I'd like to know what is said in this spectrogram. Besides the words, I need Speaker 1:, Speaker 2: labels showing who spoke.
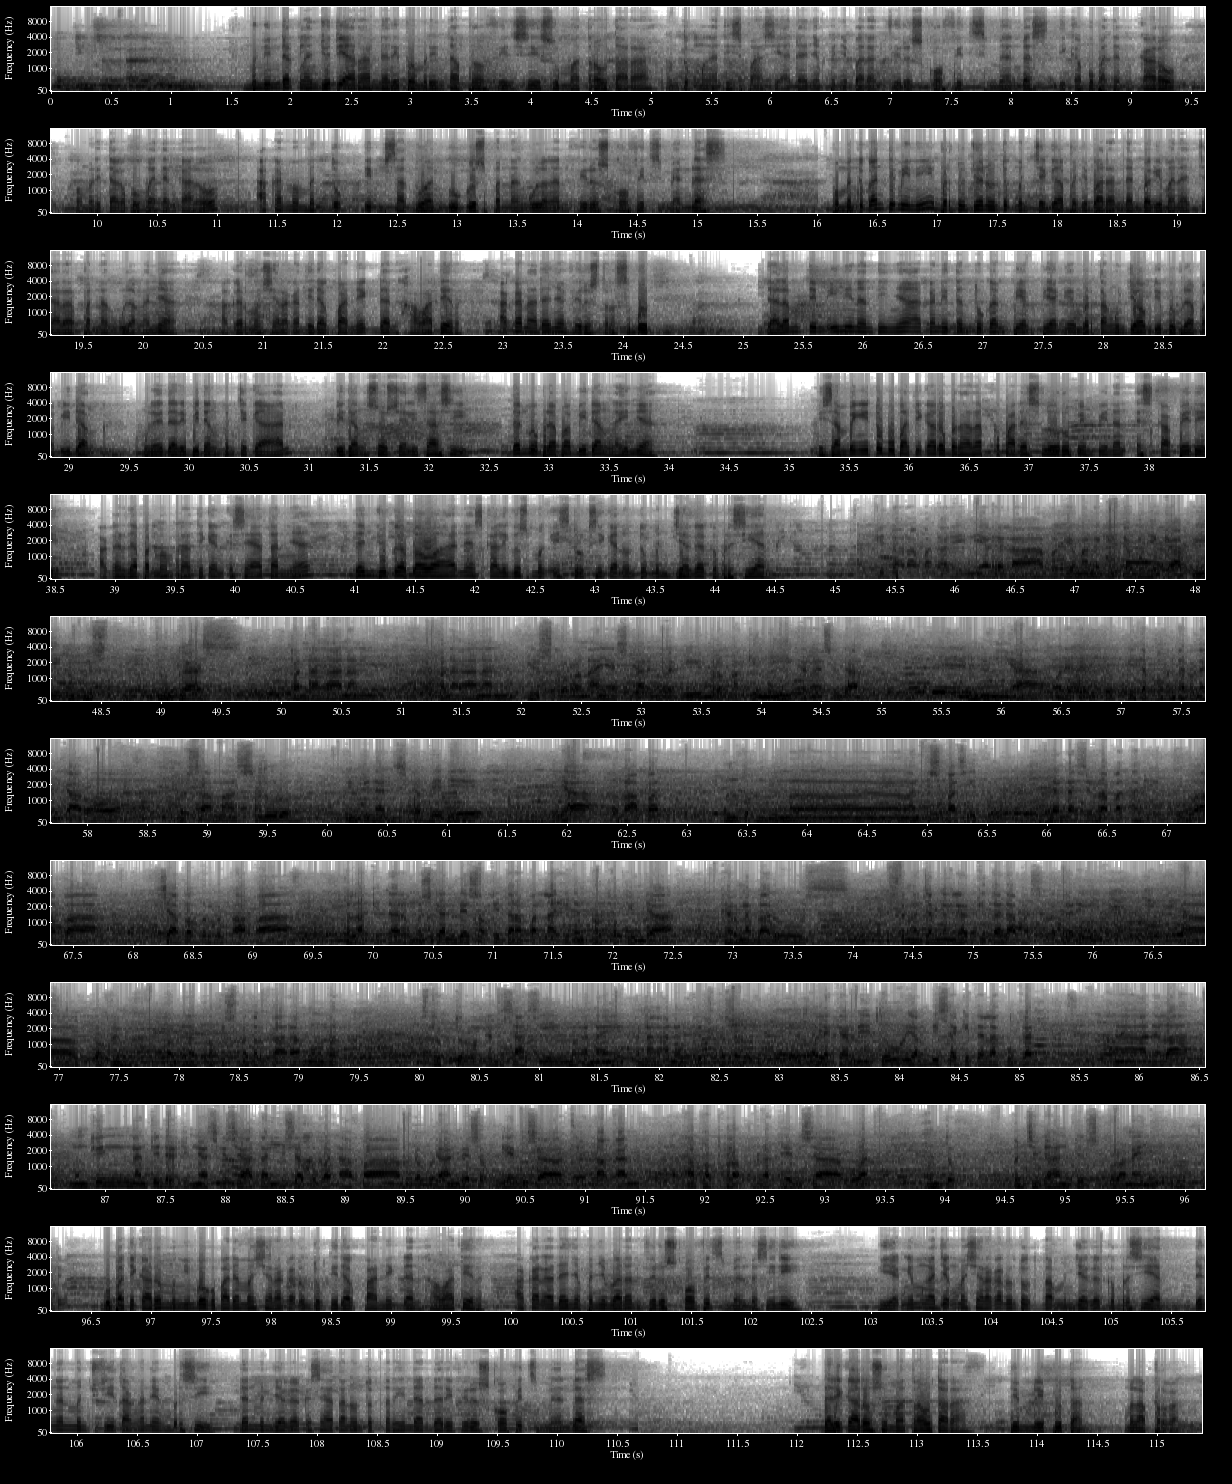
Speaker 1: mungkin sementara dulu
Speaker 2: menindaklanjuti arahan dari pemerintah Provinsi Sumatera Utara untuk mengantisipasi adanya penyebaran virus COVID-19 di Kabupaten Karo. Pemerintah Kabupaten Karo akan membentuk tim satuan gugus penanggulangan virus COVID-19. Pembentukan tim ini bertujuan untuk mencegah penyebaran dan bagaimana cara penanggulangannya agar masyarakat tidak panik dan khawatir akan adanya virus tersebut. Dalam tim ini nantinya akan ditentukan pihak-pihak yang bertanggung jawab di beberapa bidang, mulai dari bidang pencegahan, bidang sosialisasi, dan beberapa bidang lainnya. Di samping itu, Bupati Karo berharap kepada seluruh pimpinan SKPD agar dapat memperhatikan kesehatannya dan juga bawahannya sekaligus menginstruksikan untuk menjaga kebersihan.
Speaker 3: Kita rapat hari ini adalah bagaimana kita menyikapi gugus tugas penanganan penanganan virus corona yang sekarang lagi merebak ini karena sudah mendunia. Oleh karena itu kita pemerintah Kabupaten Karo bersama seluruh pimpinan SKPD ya rapat untuk mengantisipasi itu dan hasil rapat tadi itu apa siapa berbuat apa telah kita rumuskan besok kita rapat lagi dengan Prokopimda karena baru setengah jam yang lewat kita dapat surat dari uh, Provinsi Sumatera Utara membuat struktur organisasi mengenai penanganan virus tersebut. Oleh karena itu yang bisa kita lakukan uh, adalah mungkin nanti dari dinas kesehatan bisa buat apa, mudah-mudahan besok dia bisa ceritakan apa produk-produk dia bisa buat untuk pencegahan virus corona ini.
Speaker 2: Bupati Karum mengimbau kepada masyarakat untuk tidak panik dan khawatir akan adanya penyebaran virus COVID-19 ini. Pihaknya mengajak masyarakat untuk tetap menjaga kebersihan dengan mencuci tangan yang bersih dan menjaga kesehatan untuk terhindar dari virus COVID-19. Dari Karo, Sumatera Utara, Tim Liputan melaporkan.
